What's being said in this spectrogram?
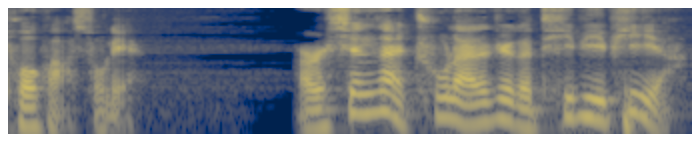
拖垮苏联。而现在出来的这个 TPP 啊，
